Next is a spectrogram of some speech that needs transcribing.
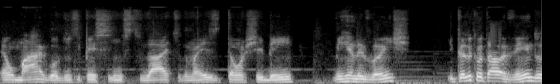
é um mago, alguém que pensa em estudar e tudo mais. Então achei bem, bem relevante. E pelo que eu tava vendo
